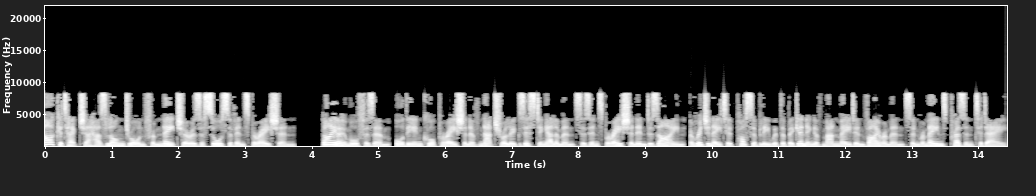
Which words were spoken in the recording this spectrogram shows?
Architecture has long drawn from nature as a source of inspiration. Biomorphism, or the incorporation of natural existing elements as inspiration in design, originated possibly with the beginning of man-made environments and remains present today.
